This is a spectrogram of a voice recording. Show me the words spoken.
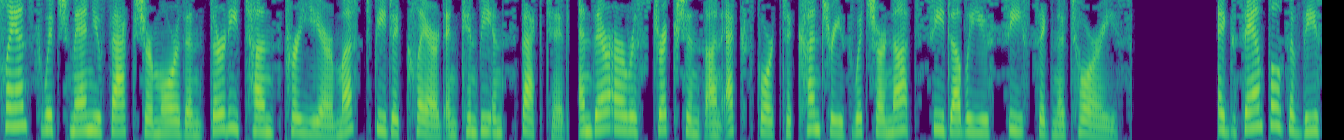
Plants which manufacture more than 30 tons per year must be declared and can be inspected, and there are restrictions on export to countries which are not CWC signatories. Examples of these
